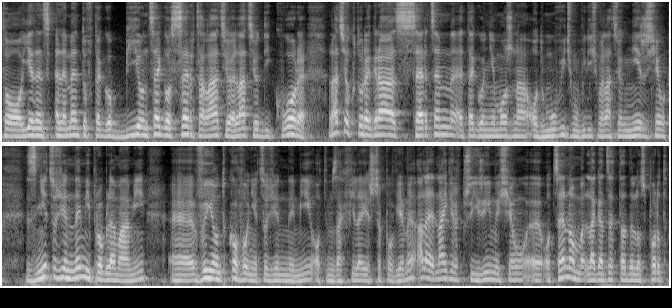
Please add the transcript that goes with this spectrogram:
to jeden z elementów tego bio bijącego serca Lazio, Lazio di Cuore. Lazio, które gra z sercem, tego nie można odmówić. Mówiliśmy, Lazio mierzy się z niecodziennymi problemami, e, wyjątkowo niecodziennymi, o tym za chwilę jeszcze powiemy, ale najpierw przyjrzyjmy się e, ocenom. La Gazzetta dello Sport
